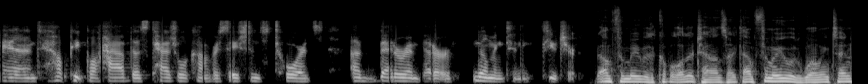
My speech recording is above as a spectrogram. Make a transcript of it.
and help people have those casual conversations towards a better and better Wilmington future. I'm familiar with a couple other towns like that. I'm familiar with Wilmington.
